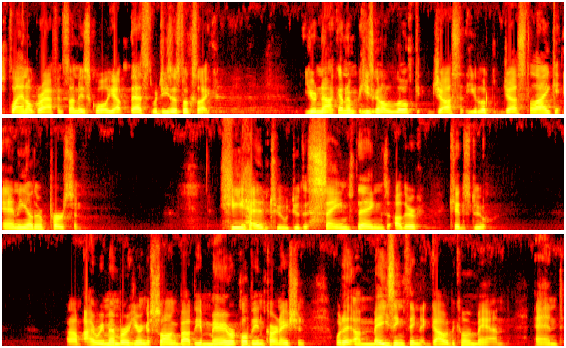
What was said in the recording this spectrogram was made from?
flannel graph in Sunday school. Yep, that's what Jesus looks like. You're not gonna. He's gonna look just. He looked just like any other person. He had to do the same things other kids do. Um, I remember hearing a song about the miracle of the incarnation. What an amazing thing that God would become a man, and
